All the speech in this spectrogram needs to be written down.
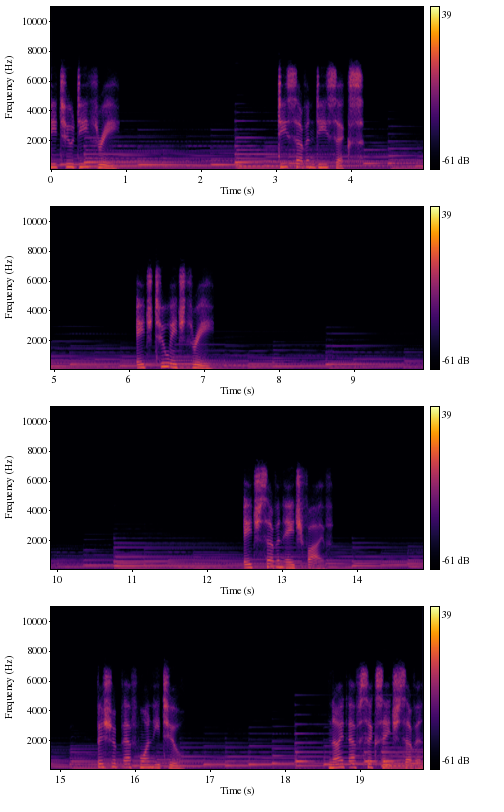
d2 d3 d7 d6 h2 h3 h7 h5 Bishop f1 e2 Knight f6 h7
